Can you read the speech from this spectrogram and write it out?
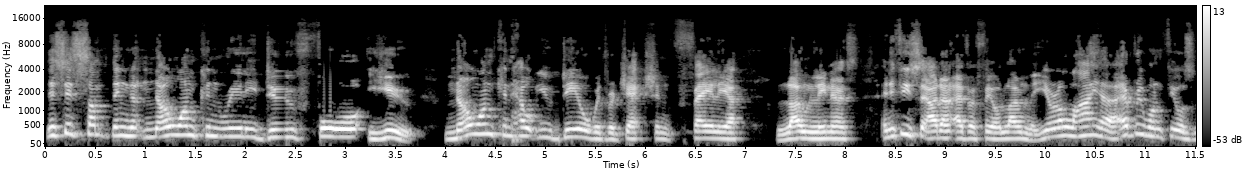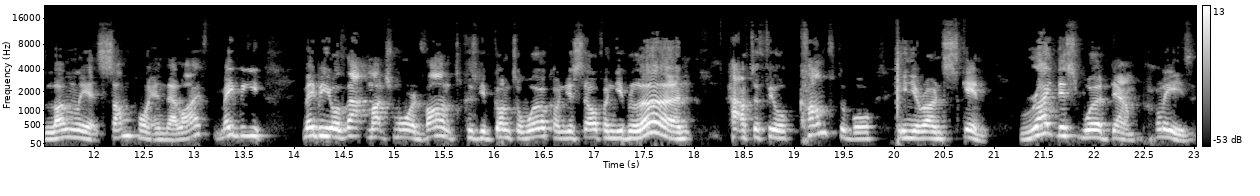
this is something that no one can really do for you. No one can help you deal with rejection, failure, loneliness. And if you say, I don't ever feel lonely, you're a liar. Everyone feels lonely at some point in their life. Maybe, maybe you're that much more advanced because you've gone to work on yourself and you've learned how to feel comfortable in your own skin. Write this word down, please.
